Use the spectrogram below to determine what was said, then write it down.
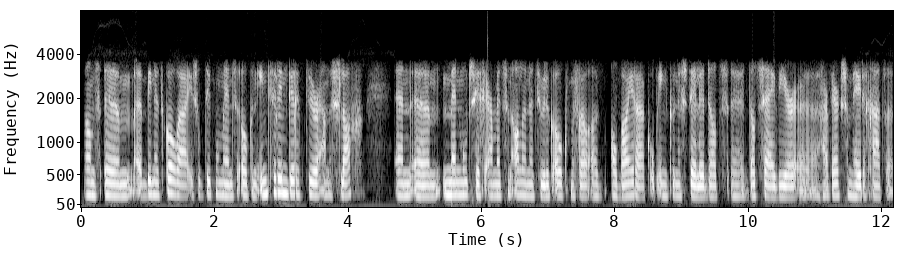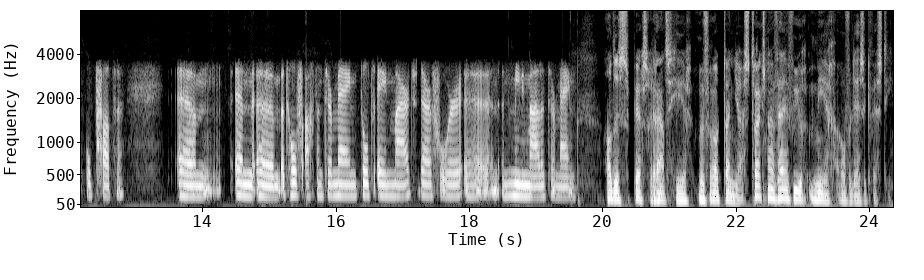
Want um, binnen het COA is op dit moment ook een interim-directeur aan de slag. En um, men moet zich er met z'n allen natuurlijk ook mevrouw Al-Bayrak op in kunnen stellen... dat, uh, dat zij weer haar werkzaamheden gaat opvatten. Um, en het Hof acht een termijn tot 1 maart, daarvoor een, een minimale termijn. Aldus persraadsheer mevrouw Tanja. Straks na vijf uur meer over deze kwestie.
